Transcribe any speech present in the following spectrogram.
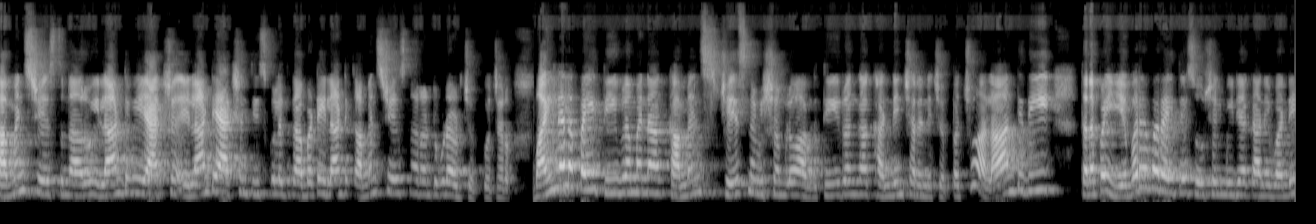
కమెంట్స్ చేస్తున్నారు. ఇలాంటివి యాక్షన్ ఎలాంటి యాక్షన్ తీసుకోలేదు కాబట్టి ఇలాంటి కమెంట్స్ చేస్తున్నారు అంటూ కూడా ఆవిడ చెప్పుకొచ్చారు. మహిళలపై తీవ్రమైన కమెంట్స్ చేసిన విషయంలో ఆవిడ తీవ్రంగా ఖండించారని చెప్పొచ్చు. అలాంటిది తనపై ఎవరెవరైతే సోషల్ మీడియా కానివ్వండి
